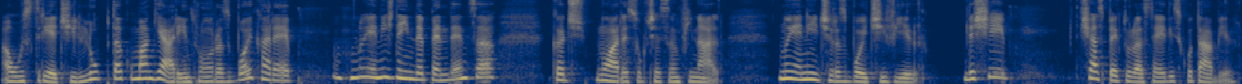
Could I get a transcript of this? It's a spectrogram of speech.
Austriecii luptă cu maghiarii într-un război care nu e nici de independență, căci nu are succes în final. Nu e nici război civil, deși și aspectul ăsta e discutabil.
